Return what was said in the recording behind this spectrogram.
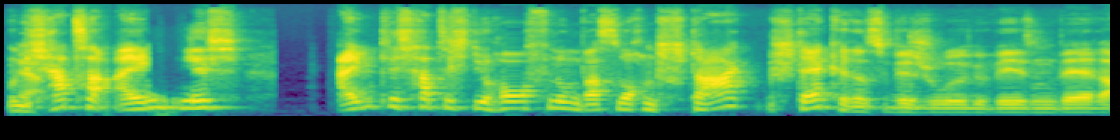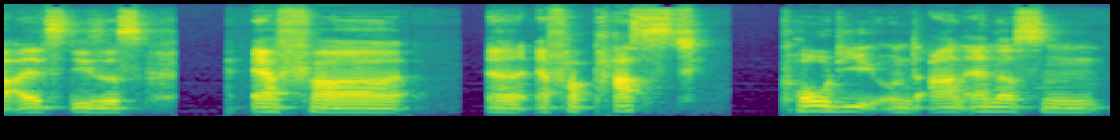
Und ja. ich hatte eigentlich, eigentlich hatte ich die Hoffnung, was noch ein stark, stärkeres Visual gewesen wäre, als dieses, er, ver, äh, er verpasst Cody und Arn Anderson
